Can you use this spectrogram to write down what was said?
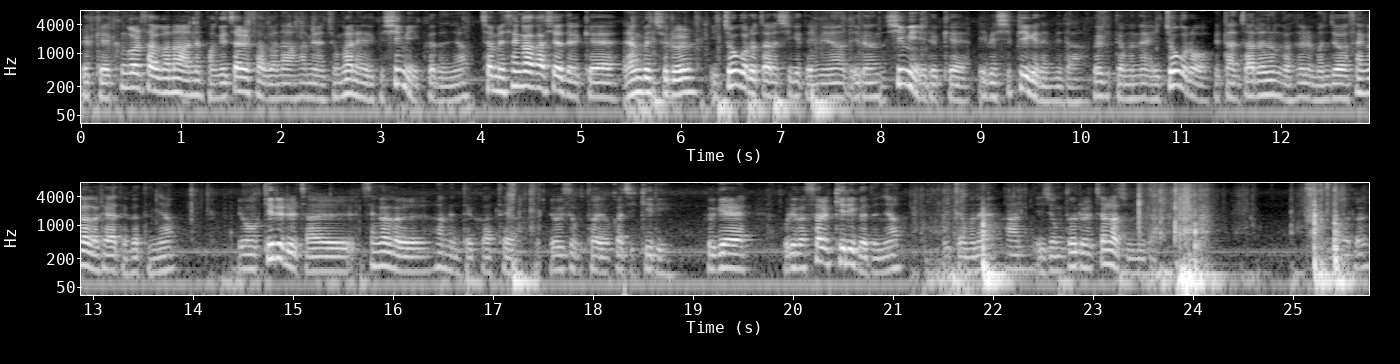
이렇게 큰 걸 사거나 아니면 반개짜리를 사거나 하면 중간에 이렇게 심이 있거든요. 처음에 생각하셔야 될 게 양배추를 이쪽으로 자르시게 되면 이런 심이 이렇게 입에 씹히게 됩니다. 그렇기 때문에 이쪽으로 일단 자르는 것을 먼저 생각을 해야 되거든요. 요 길이를 잘 생각을 하면 될 것 같아요. 여기서부터 여기까지 길이. 그게 우리가 설 길이거든요. 그렇기 때문에 한 이 정도를 잘라줍니다. 이거를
